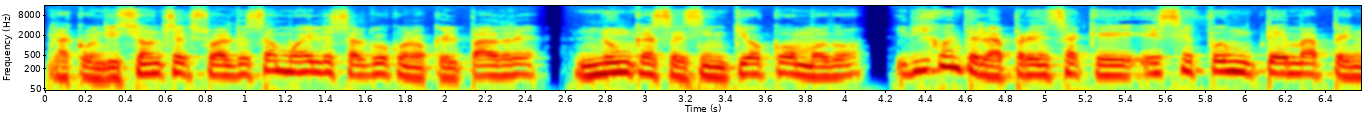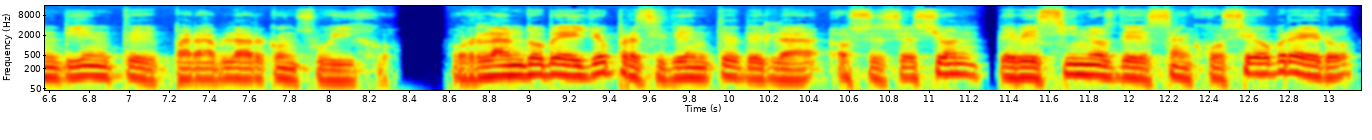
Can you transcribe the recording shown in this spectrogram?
La condición sexual de Samuel es algo con lo que el padre nunca se sintió cómodo y dijo ante la prensa que ese fue un tema pendiente para hablar con su hijo. Orlando Bello, presidente de la Asociación de Vecinos de San José Obrero,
